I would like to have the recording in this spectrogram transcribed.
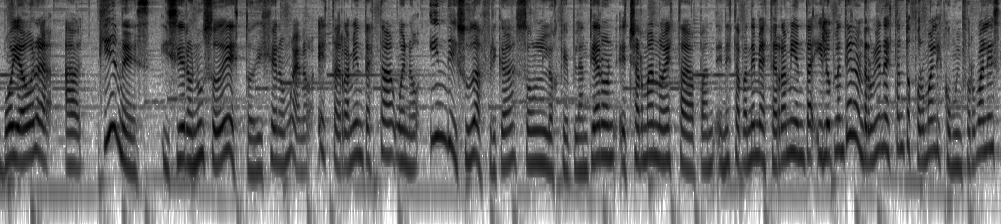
Voy ahora a quienes hicieron uso de esto. Dijeron, bueno, esta herramienta está, bueno, India y Sudáfrica son los que plantearon echar mano esta, en esta pandemia a esta herramienta y lo plantearon en reuniones tanto formales como informales.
